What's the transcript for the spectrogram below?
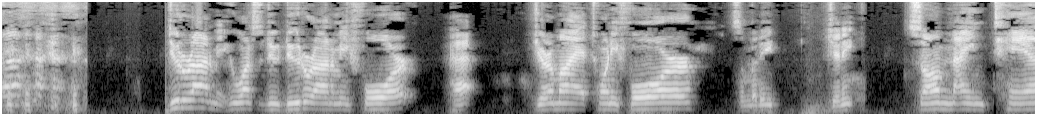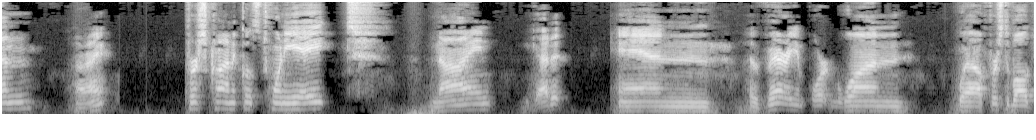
Deuteronomy. Who wants to do Deuteronomy 4? Pat? Jeremiah 24? Somebody? Jenny? Psalm 910? Alright. First Chronicles 28, 9, you got it? And a very important one, well, first of all,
